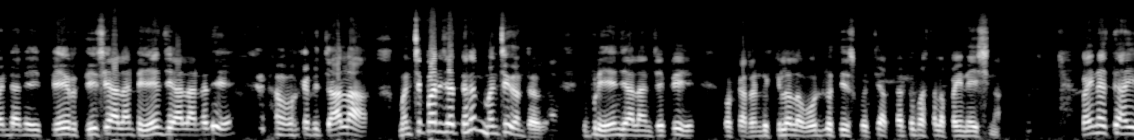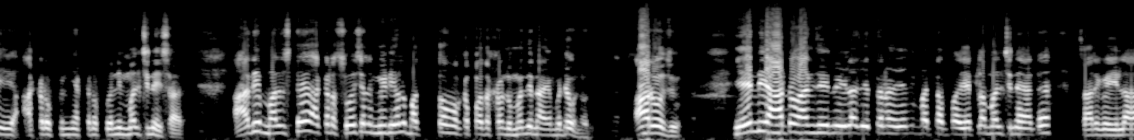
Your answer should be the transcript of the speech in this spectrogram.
బండి అని పేరు తీసేయాలంటే ఏం చేయాలన్నది ఒకటి చాలా మంచి పని చేస్తేనే మంచిది అంటారు. ఇప్పుడు ఏం చేయాలని చెప్పి ఒక రెండు కిలోల ఒడ్లు తీసుకొచ్చి ఆ తట్టు బస్తల పైన వేసిన. పైన వేస్తే అవి అక్కడ కొన్ని అక్కడ కొన్ని మలిచినాయి సార్. అది మలిస్తే అక్కడ సోషల్ మీడియాలో మొత్తం ఒక పదకొండు మంది నా ఉన్నారు. ఆ రోజు ఏంది ఆటో అని ఇలా చెప్తున్నావు ఏంది మరి తప్ప? ఎట్లా మలిచినాయి అంటే సార్ ఇలా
